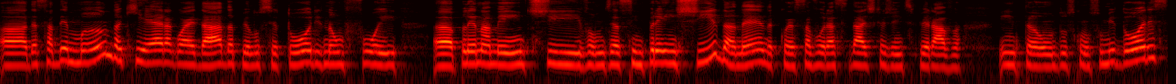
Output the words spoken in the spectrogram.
uh, dessa demanda que era guardada pelo setor e não foi uh, plenamente, vamos dizer assim, preenchida, né, com essa voracidade que a gente esperava então dos consumidores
